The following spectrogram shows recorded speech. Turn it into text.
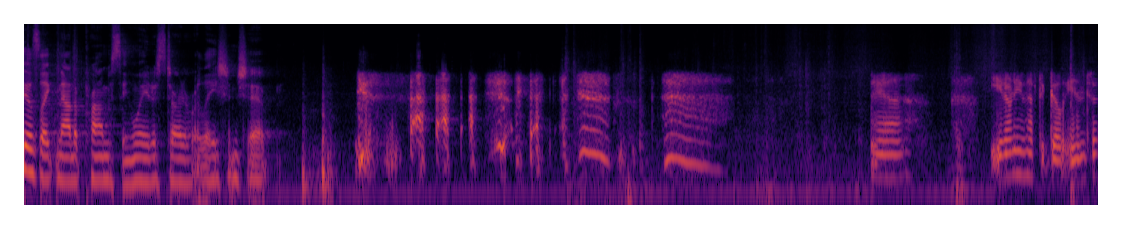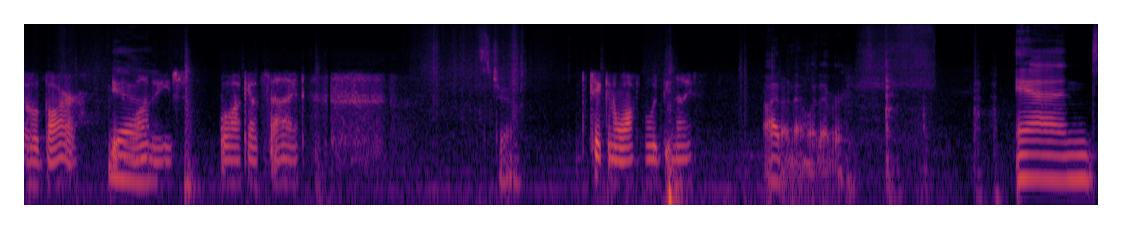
Feels like not a promising way to start a relationship. Yeah. You don't even have to go into a bar. If Yeah. you want to, you just walk outside. It's true. Taking a walk would be nice. I don't know, whatever. And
